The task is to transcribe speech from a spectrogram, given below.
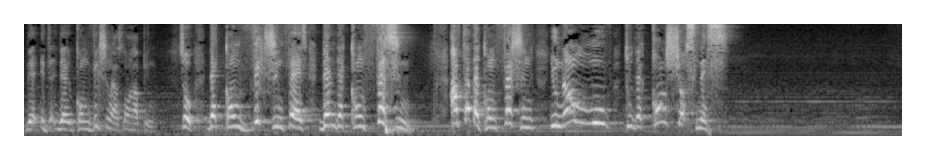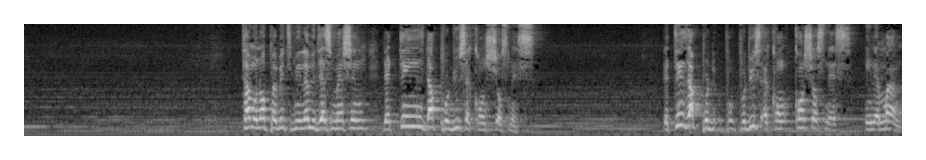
The, it, the conviction has not happened. So the conviction first, then the confession. After the confession, you now move to the consciousness. Time will not permit me. Let me just mention the things that produce a consciousness. The things that produ- produce a con- consciousness in a man.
